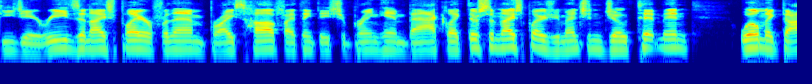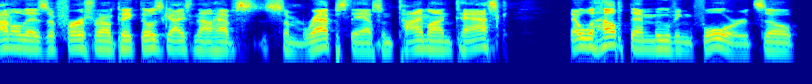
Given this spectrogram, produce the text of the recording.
DJ Reed's a nice player for them. Bryce Huff, I think they should bring him back. Like, there's some nice players. You mentioned Joe Tippmann, Will McDonald as a first round pick. Those guys now have some reps. They have some time on task that will help them moving forward. So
